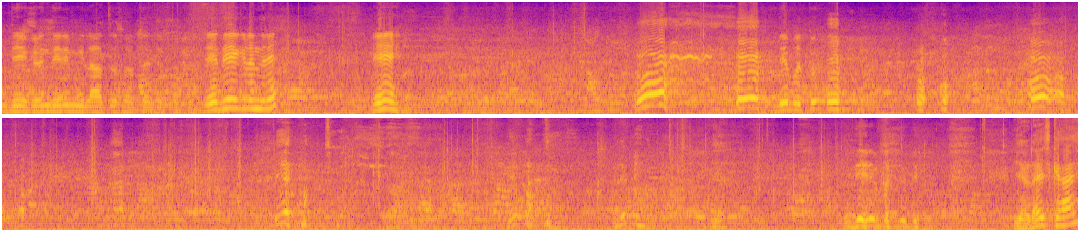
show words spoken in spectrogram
दे इकडे दे रे मी लावतो स्वतः दे दे इकडे रे ए. दे बतू दे रे बतू दे. येडायस काय?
